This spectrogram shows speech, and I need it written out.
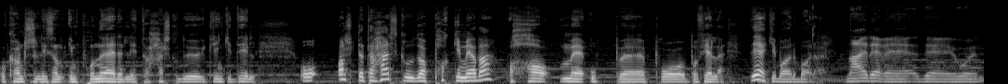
og kanskje liksom imponere litt, og her skal du klinke til. Og alt dette her skal du da pakke med deg og ha med opp eh, på, på, fjellet. Det er ikke bare bare. Nei, det er, det er jo en,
